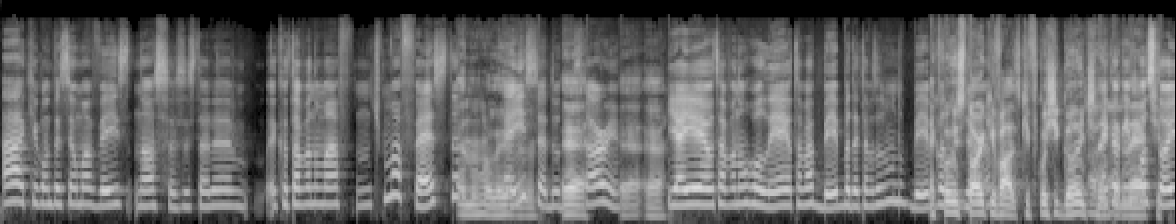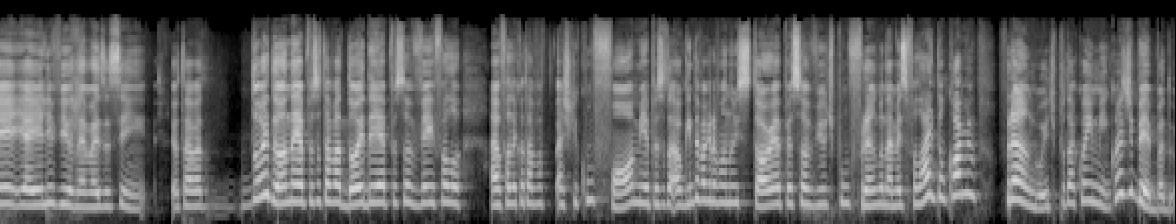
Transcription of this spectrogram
Ah, que aconteceu uma vez. Nossa, essa história. É que eu tava numa. Tipo, uma festa. É num rolê. É né? isso? É do é, The Story? É, é. E aí eu tava num rolê, eu tava bêbada, tava todo mundo É bêbado. que foi um já. story que, vaz- que ficou gigante na É que alguém internet. postou e, e aí ele viu, né? Mas assim, eu tava doidona e a pessoa tava doida e a pessoa veio e falou. Aí eu falei que eu tava, acho que com fome, a pessoa, alguém tava gravando um story e a pessoa viu, tipo, um frango na mesa e falou: Ah, então come o frango. E, tipo, tacou em mim, coisa de bêbado.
